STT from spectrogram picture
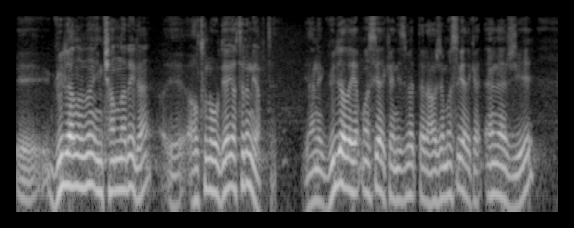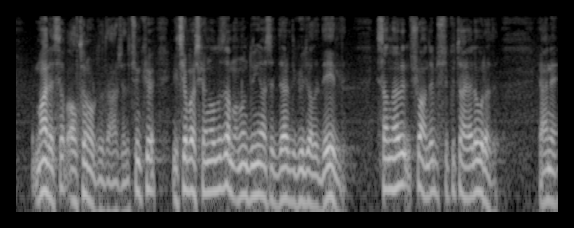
E, Gülyalı'nın imkanlarıyla e, Altınordu'ya yatırım yaptı. Yani Gülyalı yapması gereken hizmetlere harcaması gereken enerjiyi maalesef Altınordu'da harcadı. Çünkü ilçe başkanı olduğu zaman onun dünyası derdi Gülyalı değildi. İnsanları şu anda bir sükûtu hayale uğradı. Yani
